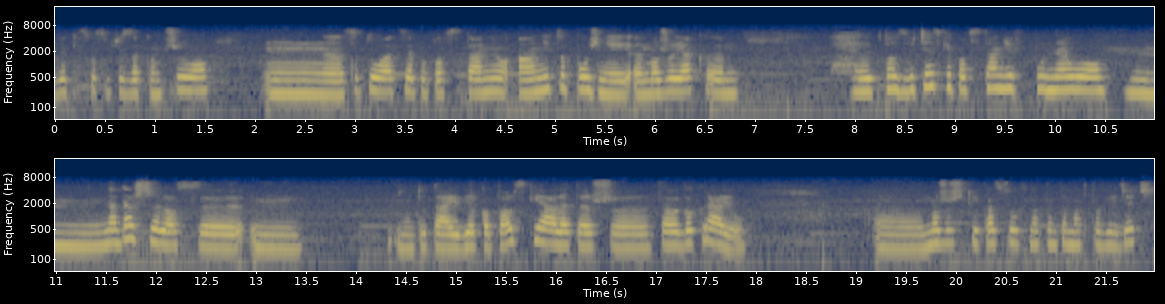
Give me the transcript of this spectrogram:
w jaki sposób się zakończyło. Mm, sytuacja po powstaniu, a nieco później, e, może jak to zwycięskie powstanie wpłynęło mm, na dalsze losy mm, tutaj Wielkopolski, ale też e, całego kraju. E, możesz kilka słów na ten temat powiedzieć?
